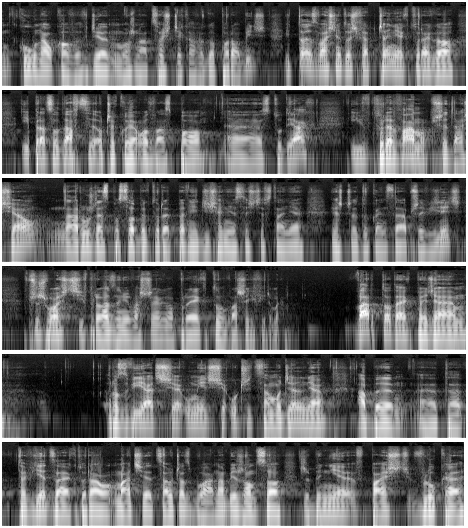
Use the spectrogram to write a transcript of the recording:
e, kół naukowych, gdzie można coś ciekawego porobić. I to jest właśnie doświadczenie, którego i pracodawcy oczekują od Was po studiach i które Wam przyda się na różne sposoby, które pewnie dzisiaj nie jesteście w stanie jeszcze do końca przewidzieć, w przyszłości w prowadzeniu Waszego projektu, Waszej firmy. Warto, tak jak powiedziałem, rozwijać się, umieć się uczyć samodzielnie, aby e, te, ta wiedza, którą macie, cały czas była na bieżąco, żeby nie wpaść w lukę,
